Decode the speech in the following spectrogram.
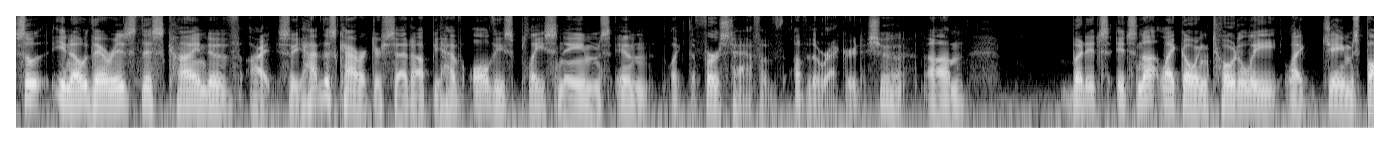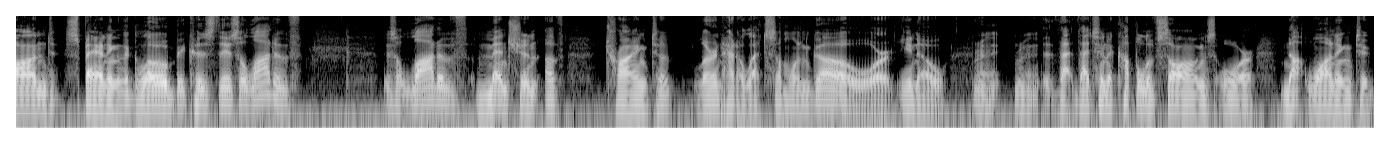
so you know there is this kind of all right. So you have this character set up. You have all these place names in like the first half of of the record. Sure. Um, but it's it's not like going totally like James Bond spanning the globe because there's a lot of there's a lot of mention of trying to learn how to let someone go, or you know, Right, right. that that's in a couple of songs, or not wanting to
